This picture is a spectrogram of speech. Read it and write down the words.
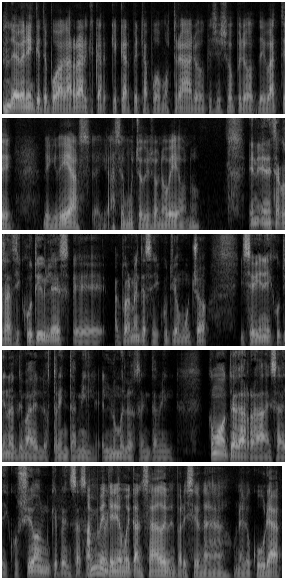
de ver en qué te puedo agarrar, qué, qué carpeta puedo mostrar o qué sé yo, pero debate de ideas eh, hace mucho que yo no veo, ¿no? En, estas cosas discutibles, eh, actualmente se discutió mucho y se viene discutiendo el tema de los 30.000, el número de los 30.000. ¿Cómo te agarra esa discusión? ¿Qué pensás? A mí me tenía muy cansado y me parece una, locura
